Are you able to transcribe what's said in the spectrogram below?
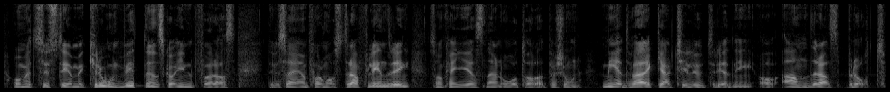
om ett system med kronvittnen ska införas. Det vill säga en form av strafflindring som kan ges när en åtalad person medverkar till utredning av andras brott.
